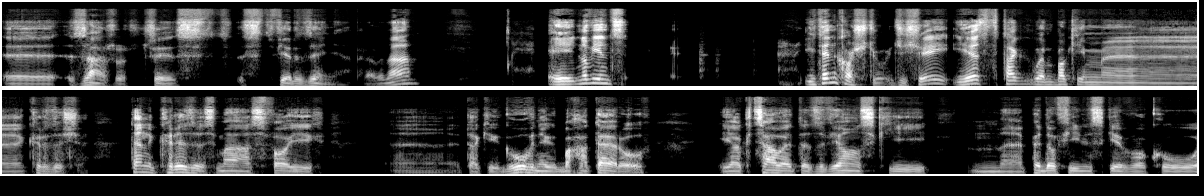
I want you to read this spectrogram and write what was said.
e, zarzut czy stwierdzenia, prawda? E, no więc i ten kościół dzisiaj jest w tak głębokim e, kryzysie. Ten kryzys ma swoich takich głównych bohaterów, jak całe te związki pedofilskie wokół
